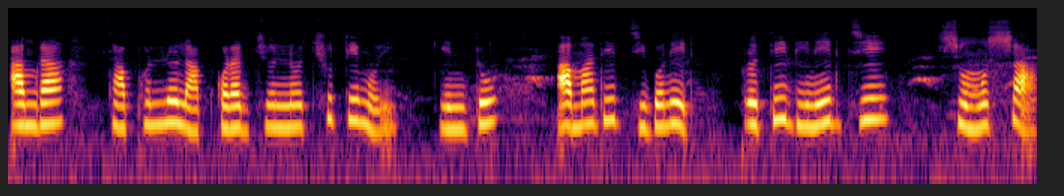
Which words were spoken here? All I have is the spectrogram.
আমরা সাফল্য লাভ করার জন্য ছুটে মরি। কিন্তু আমাদের জীবনের প্রতিদিনের যে সমস্যা,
